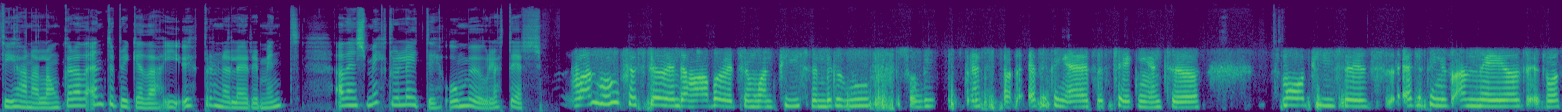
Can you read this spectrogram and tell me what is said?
því hana langar að endurbyggja það í upprunalegri mynd að eins miklu leiti og mögulegt er. one roof is still in the harbor. It's in one piece, the middle roof. So we this, but everything else is taken into small pieces. Everything is unnailed. It was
